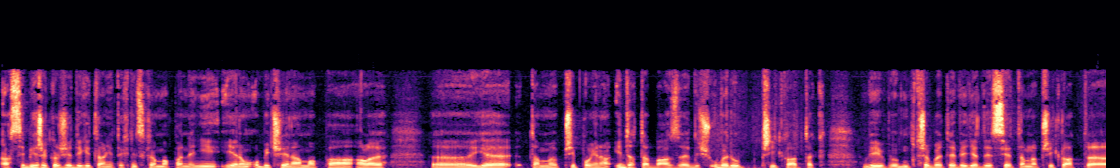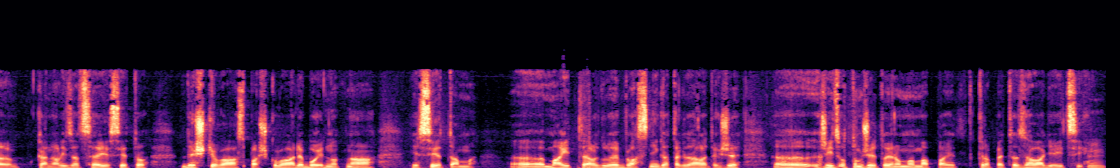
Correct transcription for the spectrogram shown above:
asi bych řekl, že digitálně technická mapa není jenom obyčejná mapa, ale je tam připojená i databáze. Když uvedu příklad, tak vy potřebujete vědět, jestli je tam například kanalizace, jestli je to dešťová, splašková nebo jednotná, jestli je tam majitel, kdo je vlastník a tak dále. Takže eh, říct o tom, že je to jenom mapa, je krapet zavádějící. Hmm.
